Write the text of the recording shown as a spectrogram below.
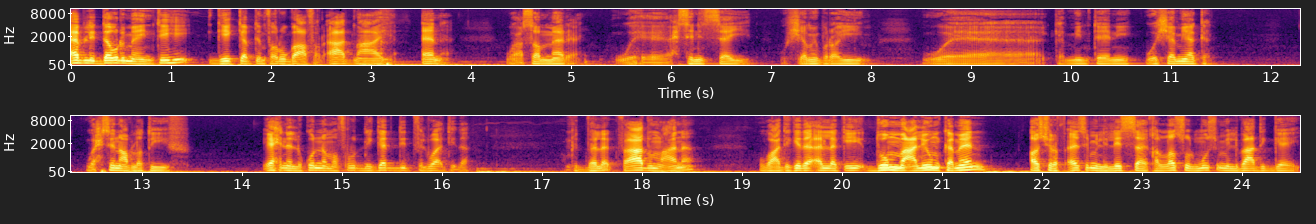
قبل الدوري ما ينتهي جه الكابتن فاروق جعفر قعد معايا أنا وعصام مرعي وحسين السيد وهشام إبراهيم وكان مين تاني؟ وهشام يكن وحسين عبد اللطيف. إحنا اللي كنا المفروض نجدد في الوقت ده. واخد بالك؟ فقعدوا معانا. وبعد كده قال لك إيه؟ ضم عليهم كمان أشرف قاسم اللي لسه هيخلصوا الموسم اللي بعد الجاي.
